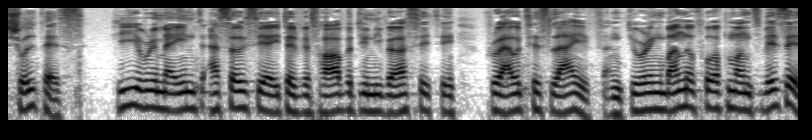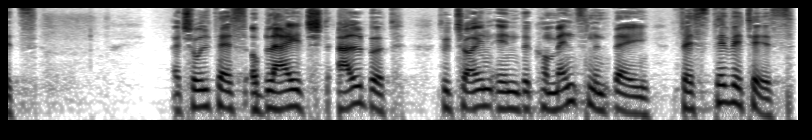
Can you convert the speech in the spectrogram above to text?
Schultes, he remained associated with Harvard University throughout his life, and during one of Hofmann's visits, uh, Schultes obliged Albert to join in the commencement day festivities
